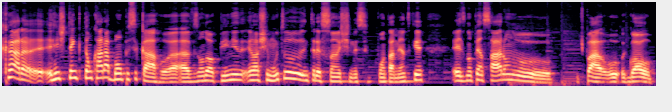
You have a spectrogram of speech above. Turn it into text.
Cara, a gente tem que ter um cara bom pra esse carro. A, a visão da Alpine eu achei muito interessante nesse apontamento que eles não pensaram no. Tipo, ah, o- igual.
